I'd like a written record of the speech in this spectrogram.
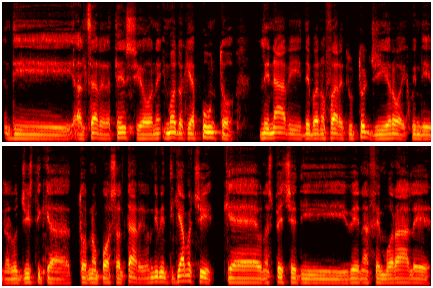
di alzare la tensione in modo che appunto le navi debbano fare tutto il giro e quindi la logistica torna un po' a saltare. Non dimentichiamoci che è una specie di vena femorale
